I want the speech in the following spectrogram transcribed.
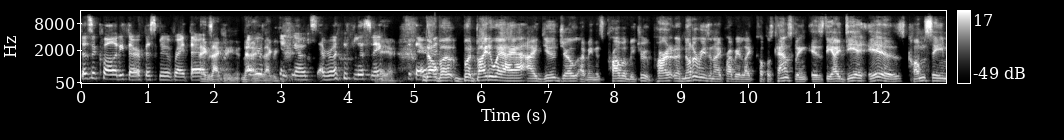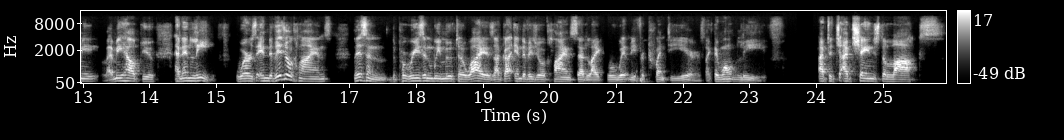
That's a quality therapist move right there. Exactly. No, exactly. Take notes. Everyone listening. Yeah, yeah. No, but but by the way, I I do joke. I mean, it's probably true. Part another reason I probably like couples counseling is the idea is come see me, let me help you, and then leave. Whereas individual clients, listen, the reason we moved to Hawaii is I've got individual clients that like were with me for 20 years. Like they won't leave. I've to, I've changed the locks,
